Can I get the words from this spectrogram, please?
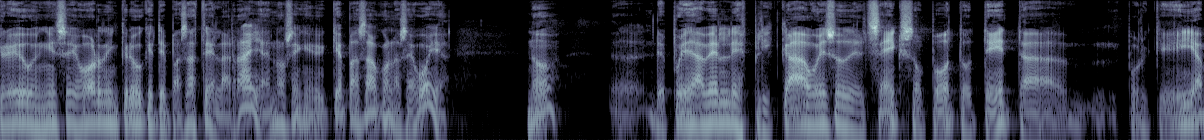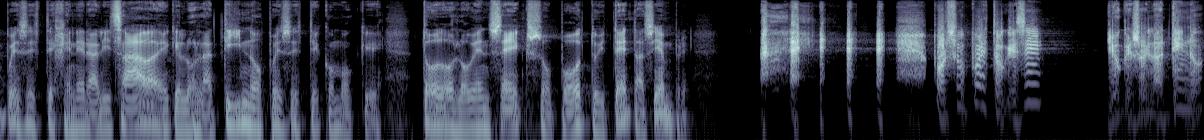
creo en ese orden, creo que te pasaste de la raya. No sé qué, ha pasado con la cebolla, ¿no? Eh, después de haberle explicado eso del sexo, poto, teta, porque ella pues este generalizaba de que los latinos pues este como que todos lo ven sexo, poto y teta siempre. Por supuesto que sí. Yo que soy latino,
